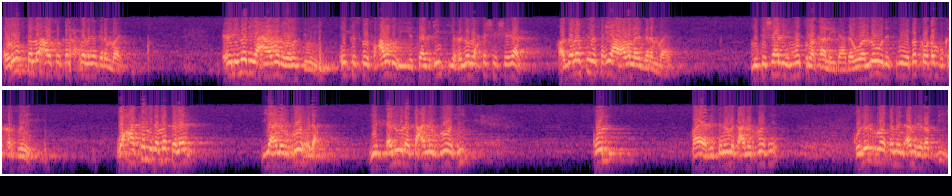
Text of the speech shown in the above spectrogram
xuruufta noocaas oo kale waxba laga garan maayo. Culimada iyo caamadu waa u siman inkastoo saxaabadu iyo taabiciinta iyo culimadu wax ka sheeg sheegaan haddana sida saxiixa waxba laga garan maayo. Mutashaabih mutlaqa la yidhahda waa loo wada simanya dadkao dhan buu ka qarsoon waxaa ka mid a masalan yani ruuxda yas'aluunaka can ruuxi. Qul maya yasaluunaka can ruuxi. Qul iruuxu min amri rabbii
